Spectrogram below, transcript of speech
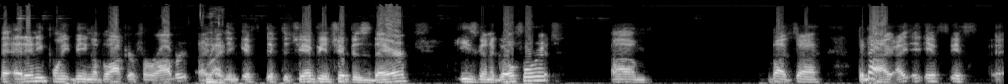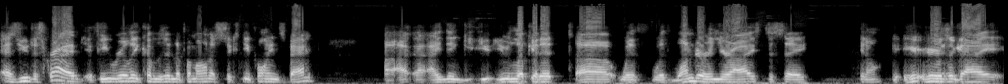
at any point being a blocker for Robert. I, Right. I think if if the championship is there, he's going to go for it. Um, but uh, but no, I, I, if if as you described, if he really comes into Pomona sixty points back, I, I I think you, you look at it uh, with with wonder in your eyes to say, you know, here, here's a guy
